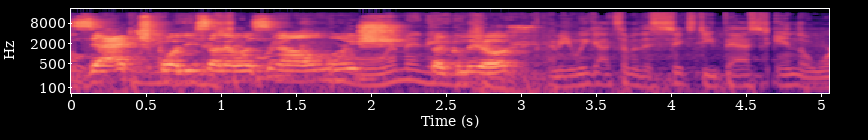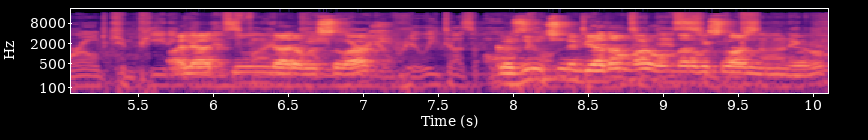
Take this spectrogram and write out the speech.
Zack polis arabasını almış. Takılıyor. Alaaddin'in de arabası var. Gazın içinde bir adam var. Onun arabası var mı bilmiyorum.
